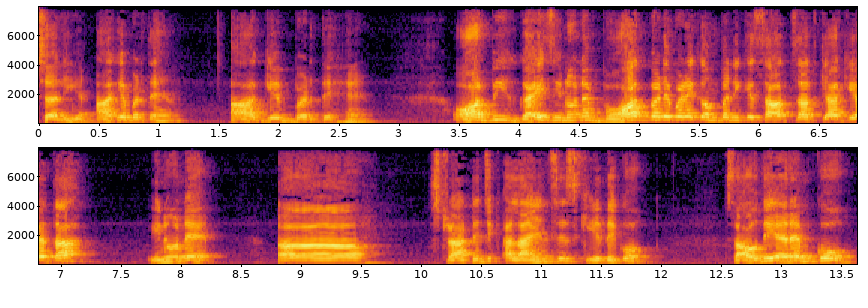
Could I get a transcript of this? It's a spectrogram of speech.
चलिए, आगे बढ़ते हैं। आगे बढ़ते हैं। और भी गाइस इन्होंने बहुत बड़े बड़े कंपनी के साथ साथ क्या किया था? इन्होंने स्ट्रैटेजिक अलायंसेस किए। देखो सऊदी अरब को,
